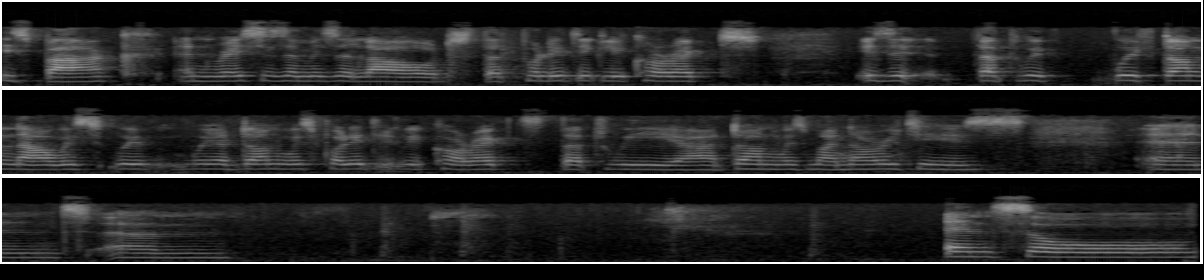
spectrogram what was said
is back and racism is allowed that politically correct is it that we've we've done now is we we are done with politically correct that we are done with minorities and um, and so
